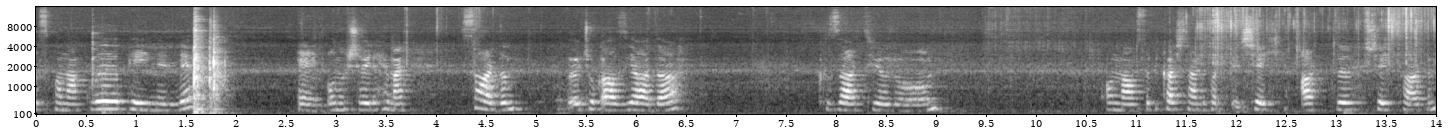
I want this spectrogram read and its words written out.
ıspanaklı, peynirli. Evet onu şöyle hemen sardım. Böyle çok az yağda kızartıyorum. Ondan sonra birkaç tane patates şey arttı şey sardım.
